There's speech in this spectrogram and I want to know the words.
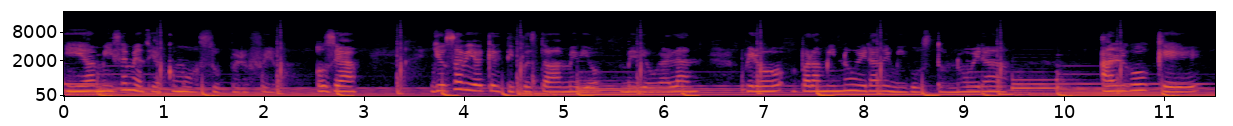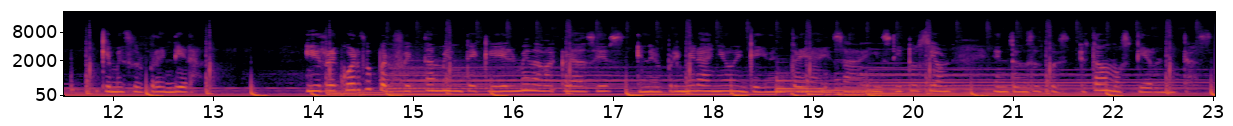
Y a mí se me hacía como súper feo. O sea, yo sabía que el tipo estaba medio, medio galán, pero para mí no era de mi gusto, no era algo que, que me sorprendiera. Y recuerdo perfectamente que él me daba clases en el primer año en que yo entré a esa institución, entonces pues estábamos tiernitas.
